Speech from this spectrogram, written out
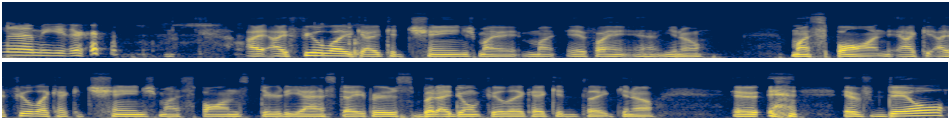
nah, me either. I, I feel like i could change my, my if i you know my spawn. I, I feel like i could change my spawn's dirty ass diapers but i don't feel like i could like you know if, if dale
